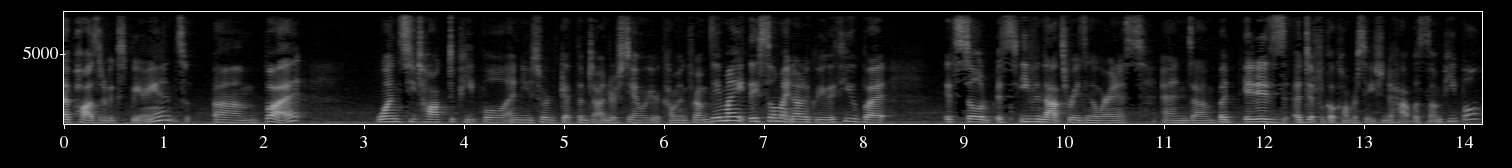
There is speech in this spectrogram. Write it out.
a positive experience. Um, but once you talk to people and you sort of get them to understand where you're coming from, they might they still might not agree with you, but it's still it's even that's raising awareness. And um, but it is a difficult conversation to have with some people.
